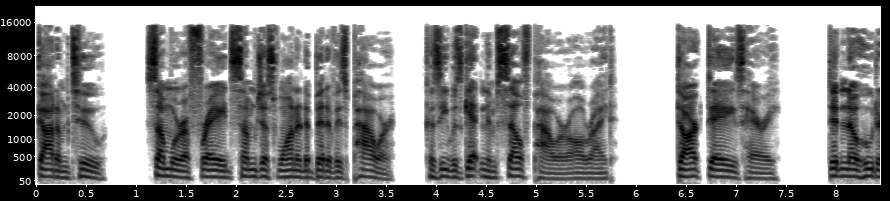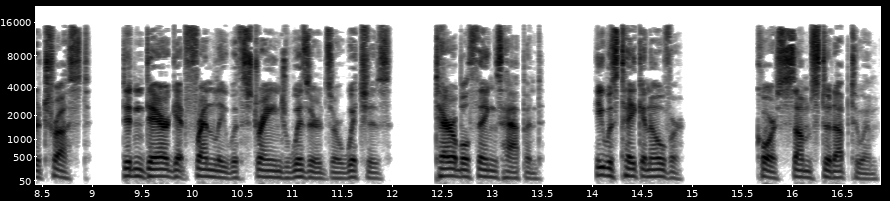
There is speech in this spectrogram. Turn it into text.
Got 'em too. Some were afraid, some just wanted a bit of his power, 'cause he was getting himself power, all right. Dark days, Harry. Didn't know who to trust. Didn't dare get friendly with strange wizards or witches. Terrible things happened. He was taken over. Course, some stood up to him,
